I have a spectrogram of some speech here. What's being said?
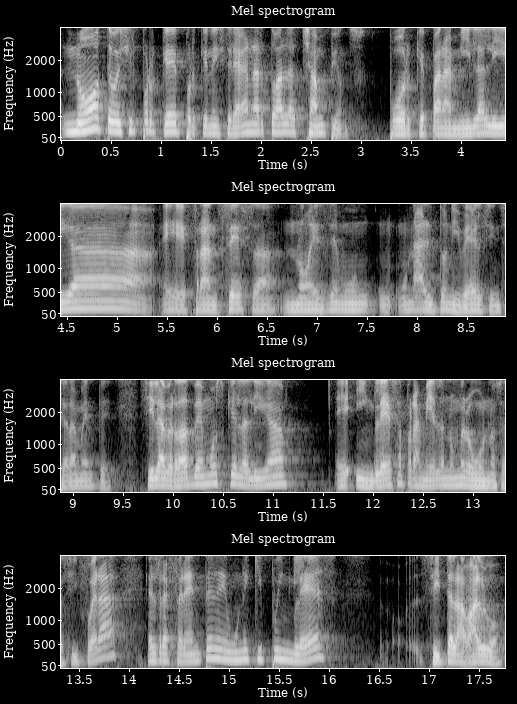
No, te voy a decir por qué, porque necesitaría ganar todas las Champions. Porque para mí la liga eh, francesa no es de un, alto nivel, sinceramente. Si la verdad vemos que la liga eh, inglesa para mí es la número uno. O sea, si fuera el referente de un equipo inglés, sí te la valgo.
